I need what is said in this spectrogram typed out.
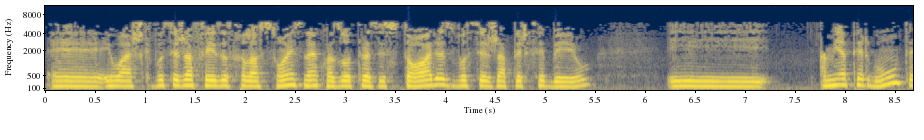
É, eu acho que você já fez as relações, né, com as outras histórias, você já percebeu. E a minha pergunta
